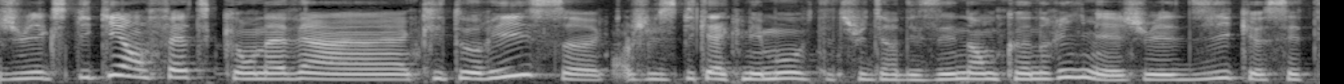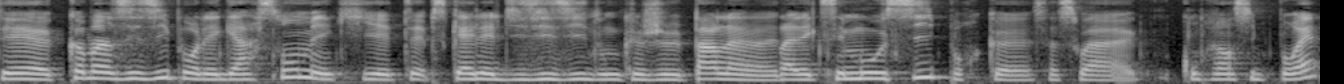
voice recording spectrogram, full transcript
Je lui ai expliqué en fait qu'on avait un clitoris. Je lui ai expliqué avec mes mots, peut-être je vais dire des énormes conneries, mais je lui ai dit que c'était comme un zizi pour les garçons, mais qui était. Parce qu'elle, elle dit zizi, donc je parle avec ses mots aussi pour que ça soit compréhensible pour elle.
